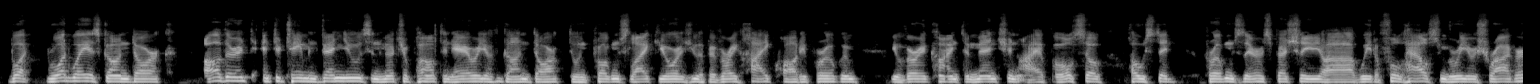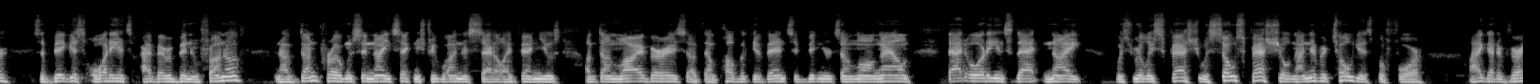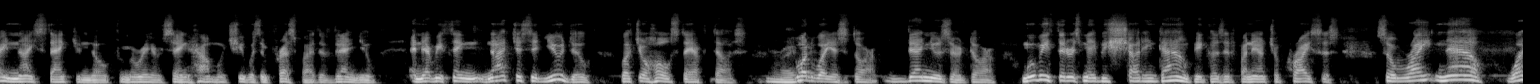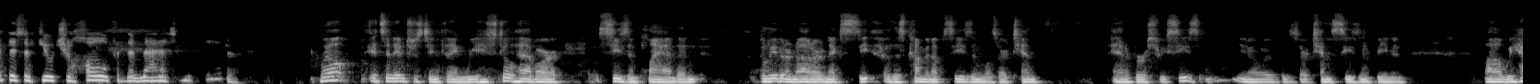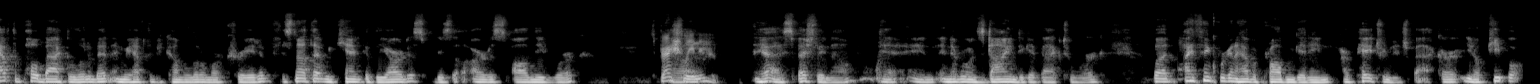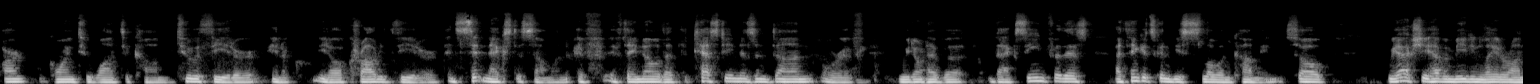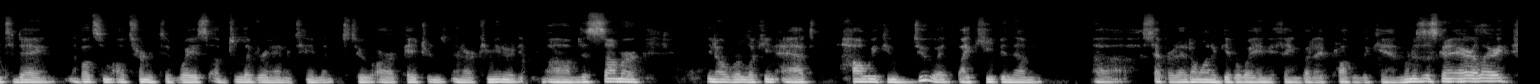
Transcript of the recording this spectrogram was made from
But Broadway has gone dark. Other ent- entertainment venues in the metropolitan area have gone dark, doing programs like yours. You have a very high quality program. You're very kind to mention. I have also hosted programs there, especially uh, we had a full house, Maria Shriver. It's the biggest audience I've ever been in front of. And I've done programs in 92nd Street, one of the satellite venues. I've done libraries. I've done public events at Vineyards on Long Island. That audience that night was really special. It was so special, and I never told you this before. I got a very nice thank you note from Maria saying how much she was impressed by the venue and everything, not just that you do, but your whole staff does. Right. Broadway is dark. Venues are dark. Movie theaters may be shutting down because of the financial crisis. So right now, what does the future hold for the Madison Theater? Well, it's an interesting thing. We still have our season planned, and believe it or not, our next se- this coming up season was our tenth anniversary season. You know, it was our tenth season of being in. Uh, we have to pull back a little bit, and we have to become a little more creative. It's not that we can't get the artists because the artists all need work. Especially Uh, now. Yeah, especially now, and, and everyone's dying to get back to work. But I think we're going to have a problem getting our patronage back. Or you know, people aren't going to want to come to a theater in a you know a crowded theater and sit next to someone if if they know that the testing isn't done or if we don't have a vaccine for this. I think it's going to be slow in coming. So we actually have a meeting later on today about some alternative ways of delivering entertainment to our patrons and our community. Um, this summer, you know, we're looking at how we can do it by keeping them uh, separate. I don't want to give away anything, but I probably can. When is this going to air, Larry?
